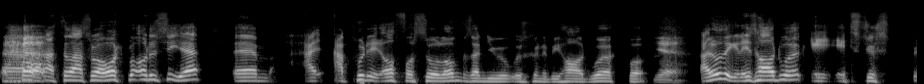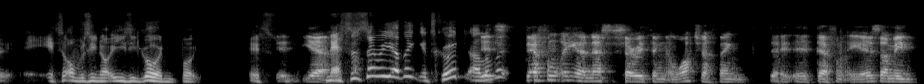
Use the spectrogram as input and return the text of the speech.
that's the last one I watched. But honestly, yeah, um, I I put it off for so long because I knew it was going to be hard work. But yeah. I don't think it is hard work. It, it's just it's obviously not easy going, but it's It- yeah. necessary. I think it's good. I love it's it. definitely a necessary thing to watch. I think it, it definitely is. I mean,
